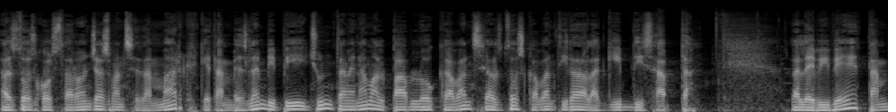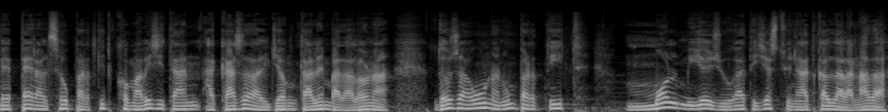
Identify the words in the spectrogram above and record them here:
Els dos gols taronges van ser d'en Marc, que també és l'MVP, juntament amb el Pablo, que van ser els dos que van tirar de l'equip dissabte. La Levi B també perd el seu partit com a visitant a casa del Young Talent Badalona, 2 a 1 en un partit molt millor jugat i gestionat que el de l'anada,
